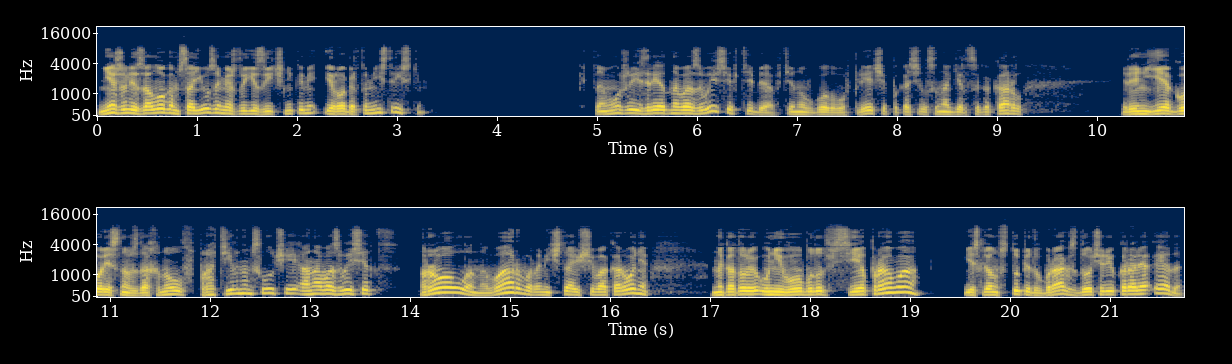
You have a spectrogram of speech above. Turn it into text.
нежели залогом союза между язычниками и Робертом Нестрийским? К тому же, изрядно возвысив тебя, втянув голову в плечи, покосился на герцога Карл, Ренье горестно вздохнул. В противном случае она возвысит Роллана, варвара, мечтающего о короне, на которые у него будут все права, если он вступит в брак с дочерью короля Эда.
